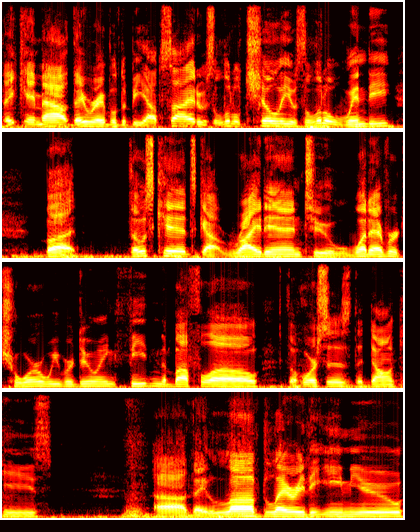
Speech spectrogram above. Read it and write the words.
They came out, they were able to be outside. It was a little chilly, it was a little windy, but those kids got right into whatever chore we were doing feeding the buffalo, the horses, the donkeys. Uh, they loved Larry the emu,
